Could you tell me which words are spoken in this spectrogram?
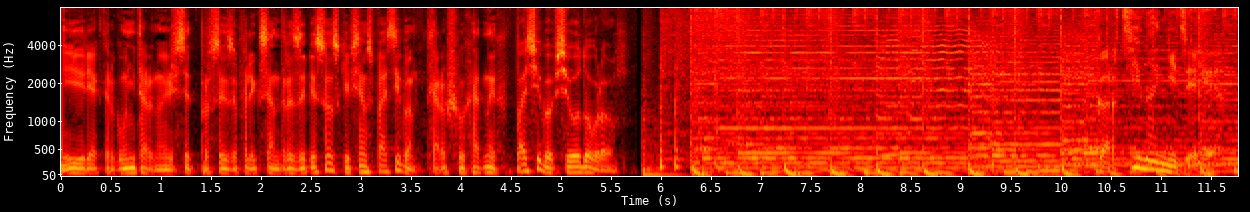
И ректор гуманитарного университета профсоюзов Александр Записовский. Всем спасибо. Хороших выходных. Спасибо. Всего доброго. Картина недели.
